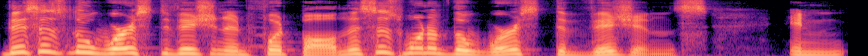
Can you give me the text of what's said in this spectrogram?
This is the worst division in football, and this is one of the worst divisions in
